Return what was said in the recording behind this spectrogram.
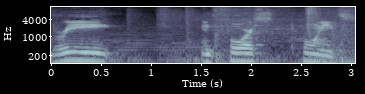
reinforce points.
